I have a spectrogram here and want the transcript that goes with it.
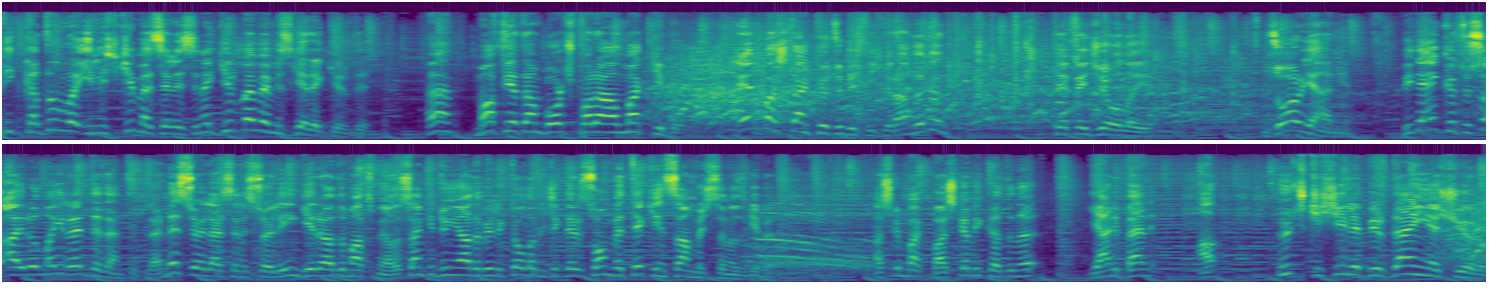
bir kadınla ilişki meselesine girmememiz gerekirdi. Ha? Mafyadan borç para almak gibi. En baştan kötü bir fikir anladın? Tefeci olayı. Zor yani. Bir de en kötüsü ayrılmayı reddeden tipler. Ne söylerseniz söyleyin geri adım atmıyorlar. Sanki dünyada birlikte olabilecekleri son ve tek insanmışsınız gibi. Aşkım bak başka bir kadını... Yani ben üç kişiyle birden yaşıyorum.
